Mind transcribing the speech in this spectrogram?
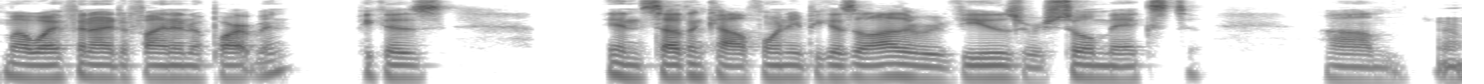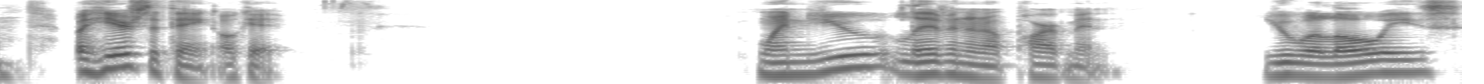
my wife and I to find an apartment because in Southern California because a lot of the reviews were so mixed. Um, Yeah. But here's the thing, okay. When you live in an apartment, you will always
